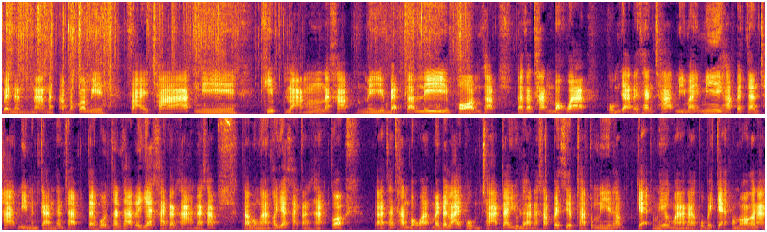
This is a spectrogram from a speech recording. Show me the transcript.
เป็นนั่นนะครับ แล้วก็มีสายชาร์จ มีคลิปหลังนะครับ มีแบตเตอรี่พร้อมครับ แต่ถ้าท่านบอกว่าผมอยากได้แท่นชาร์จมีไหมมีครับเป็นแท่นชาร์จมีเหมือนกันแท่นชาร์จแต่พวกแท่นชาร์จได้แยกขายต่างหากนะครับทางโรงงานเขาแยกขายต่างหากก็ถ้าท่านบอกว่าไม่เป็นไรผมชาร์จได้อยู่แล้วนะครับ ไปเสียบชาร์จตรงนี้นะครับ แกะตรงนี้ออกมานะผมไปแกะของน้องนะ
